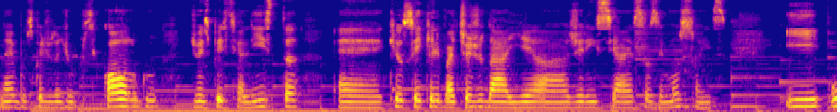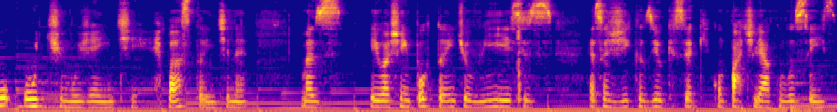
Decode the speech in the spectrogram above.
né? Busque ajuda de um psicólogo, de um especialista, é, que eu sei que ele vai te ajudar aí a gerenciar essas emoções. E o último, gente, é bastante, né? Mas eu achei importante ouvir esses, essas dicas e eu quis aqui compartilhar com vocês.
